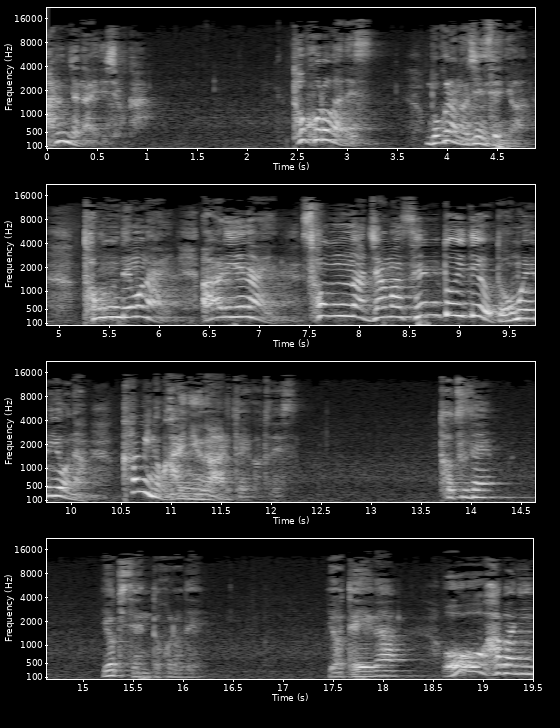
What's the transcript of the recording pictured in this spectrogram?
あるんじゃないでしょうか。ところがです。僕らの人生にはとんでもないありえないそんな邪魔せんといてよと思えるような神の介入があるということです。突然予期せんところで予定が大幅に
